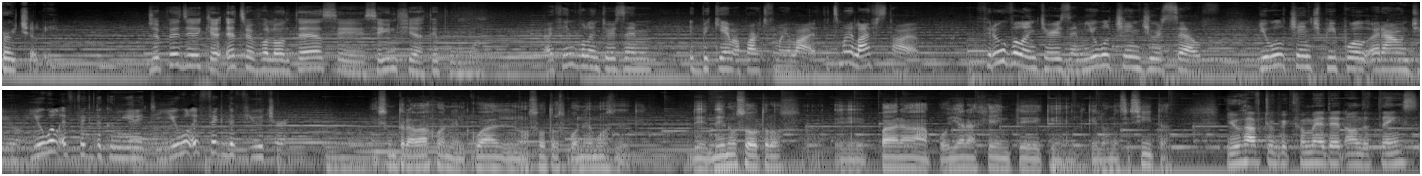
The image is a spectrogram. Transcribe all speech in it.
virtually. Je peux dire qu'être volontaire, c'est une fierté pour moi. I think volunteerism, it became a part of my life. It's my lifestyle. Through volunteerism, you will change yourself. You will change people around you. You will affect the community. You will affect the future. Es un trabajo en el cual nosotros ponemos de, de, de nosotros eh, para apoyar a gente que, que lo necesita. You have to be committed on the things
